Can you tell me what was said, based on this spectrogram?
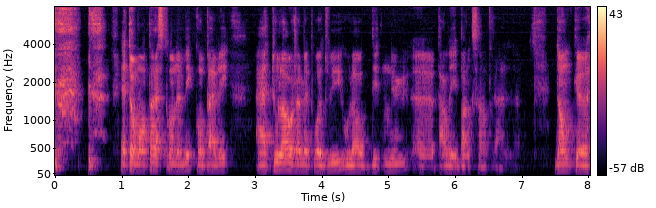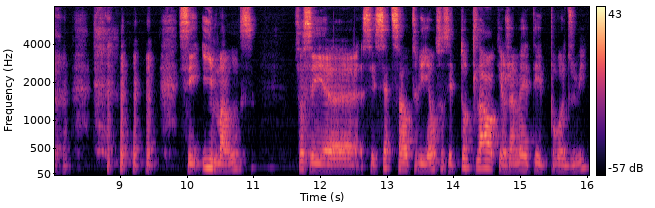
est un montant astronomique comparé à tout l'or jamais produit ou l'or détenu euh, par les banques centrales. Donc, euh, c'est immense. Ça, c'est euh, 700 trillions. Ça, c'est tout l'or qui a jamais été produit,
